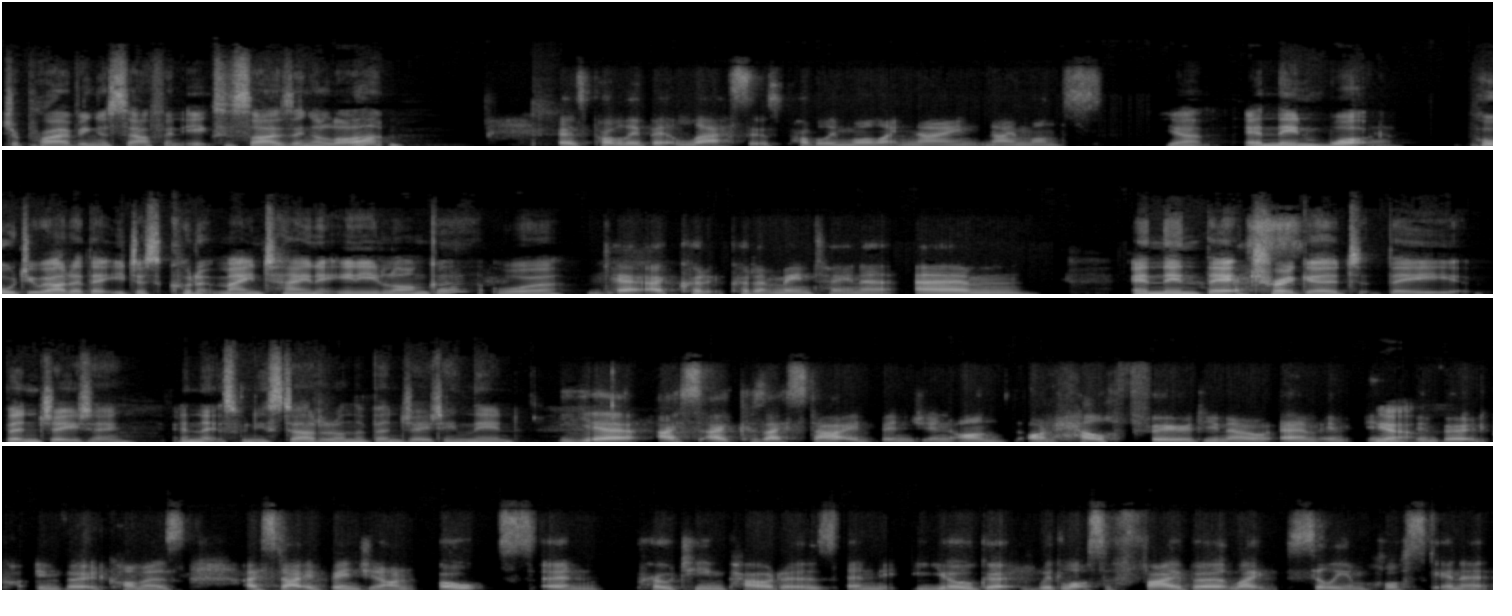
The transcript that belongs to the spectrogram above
depriving yourself and exercising a lot. It was probably a bit less. It was probably more like nine nine months. Yeah. And then what yeah. pulled you out of that? You just couldn't maintain it any longer or Yeah, I could couldn't maintain it. Um and then that triggered the binge eating and that's when you started on the binge eating then yeah i because I, I, started binging on on health food you know um in, in yeah. inverted inverted commas i started binging on oats and protein powders and yogurt with lots of fiber like psyllium husk in it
